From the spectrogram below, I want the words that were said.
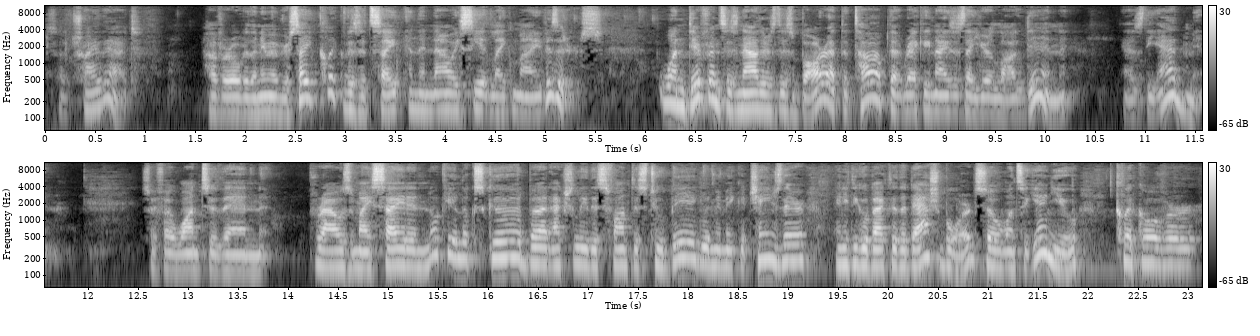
So try that. Hover over the name of your site, click Visit Site, and then now I see it like my visitors. One difference is now there's this bar at the top that recognizes that you're logged in as the admin. So if I want to then browse my site and, okay, looks good, but actually this font is too big, let me make a change there. I need to go back to the dashboard. So once again, you click over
